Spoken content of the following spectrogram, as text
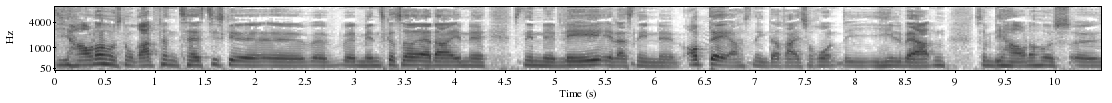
de havner hos nogle ret fantastiske øh, mennesker. Så er der en øh, sådan en øh, læge, eller sådan en øh, opdager, sådan en, der rejser rundt i, i hele verden, som de havner hos øh,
